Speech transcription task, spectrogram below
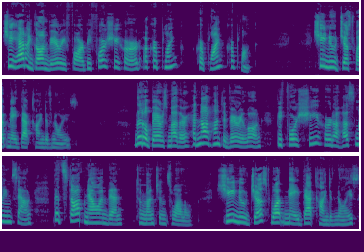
She hadn't gone very far before she heard a kerplink, kerplank, kerplunk. She knew just what made that kind of noise. Little Bear's mother had not hunted very long before she heard a hustling sound that stopped now and then to munch and swallow. She knew just what made that kind of noise.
